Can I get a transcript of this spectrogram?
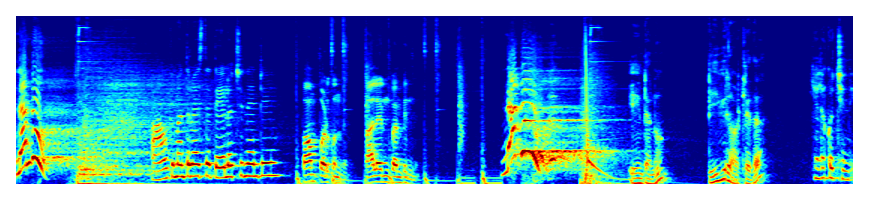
నందు! పావుకి మంత్రం వేస్తే తేలొచ్చిందేంటి? పాము పడుకుంది. పాలేరుని పంపింది. ఏంటను? టీవీ రావట్లేదా? ఎలకొచ్చింది.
